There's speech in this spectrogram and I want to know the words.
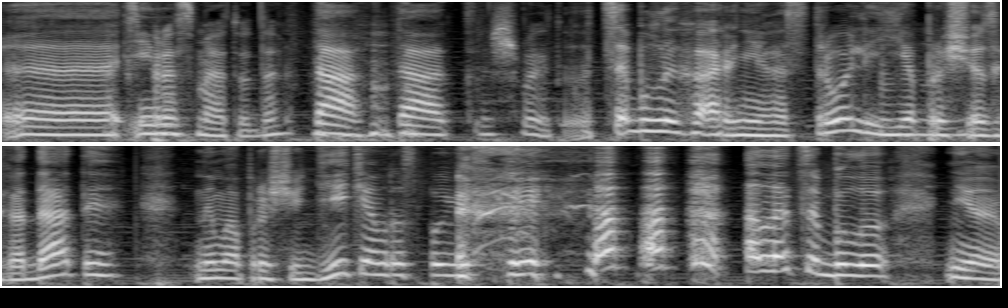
Е, Експрес-метод, да? Так, так. Це швидко. Це були гарні гастролі, є про що згадати, нема про що дітям розповісти. Але це було. Ні.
